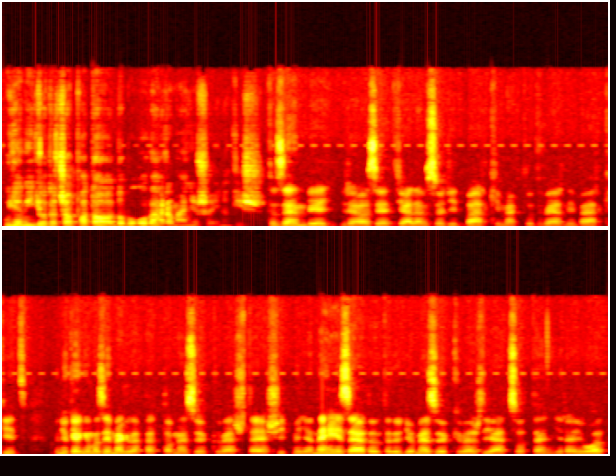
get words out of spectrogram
ugyanígy oda csaphat a dobogó várományosainak is. Az NBA-re azért jellemző, hogy itt bárki meg tud verni bárkit. Mondjuk engem azért meglepett a mezőköves teljesítménye. Nehéz eldönteni, hogy a mezőköves játszott ennyire jól,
